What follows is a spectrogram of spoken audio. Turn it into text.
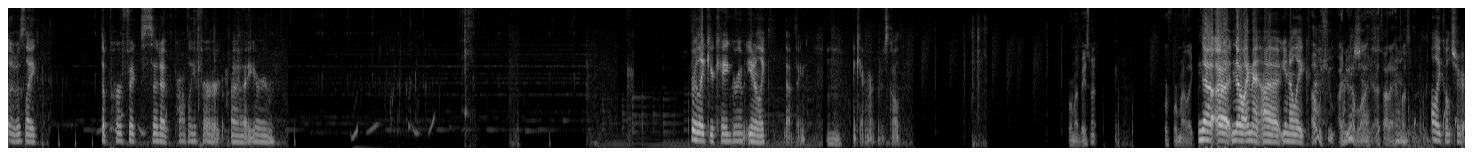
it was like the perfect setup probably for uh your for like your keg room, you know, like that thing. Mm-hmm. I can't remember what it's called. Or my basement, or for my like. No, uh, no, I meant, uh, you know, like Oh shoot, I do have a lot here. I thought I had less. Polyculture.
